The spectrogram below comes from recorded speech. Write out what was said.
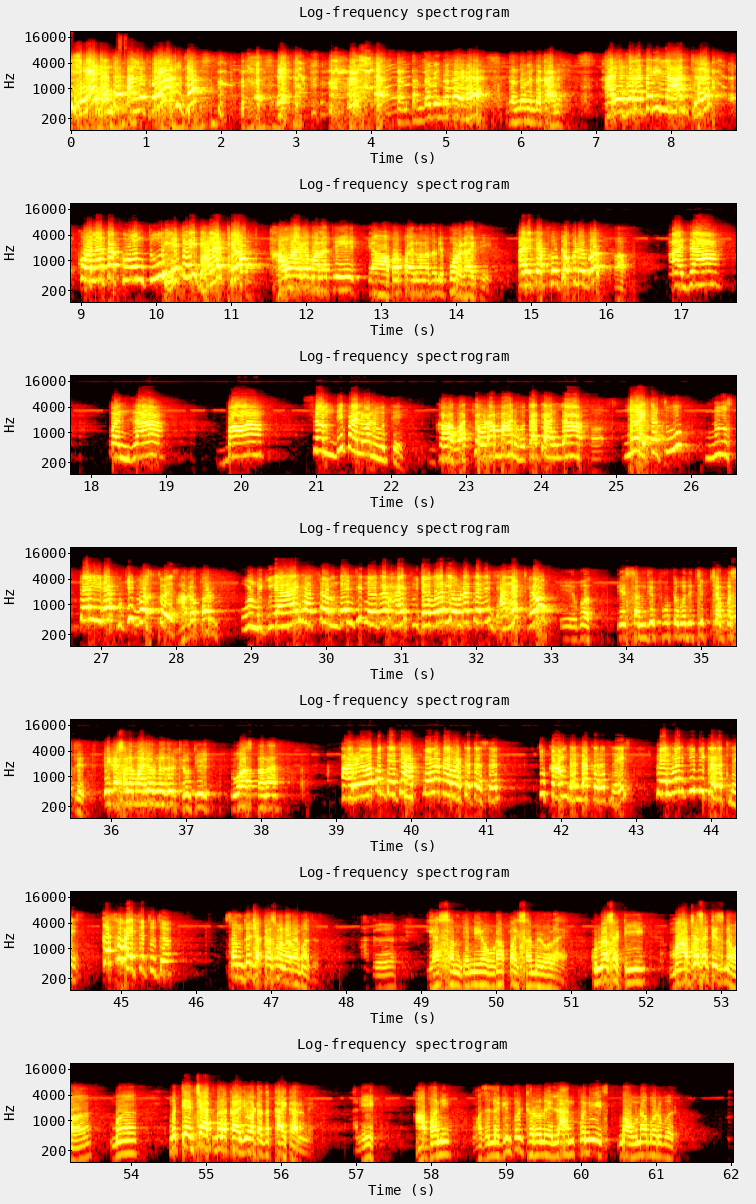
हे धंदा चाललं होय ना तुझं? धंदा काय नाही धंदा काय नाही. अरे जरा तरी लाज धर. कोणाचा कोण तू हे तरी ध्यानात ठेव. ठाव आहे का मला ते त्या आबा पैलवानाचा मी पोरगा आहे ते. अरे त्या फोटोकडे बघ. हा. आजा पंजा बा समधी पैलवान होते. गावात केवढा मान होता त्यांना. हा. नाहीतर तू नुसत्या इड्या फुकीत बसतोय. अगं पण उंडग्या ह्या समध्यांची नजर आहे तुझ्यावर एवढं तरी ध्यानात ठेव. ए बघ ते संदीप फोटो मध्ये चिपचाप बसलेत. ते कशाला माझ्यावर नजर ठेवतील? तू असताना. अरे पण त्याच्या आत्म्याला काय वाटत असेल? तू काम धंदा करत नाहीस पैलवानकी बी करत नाहीस. कसं व्हायचं तुझं? समजा जक्कास होणार आहे माझं. अगं या समध्याने एवढा पैसा मिळवला आहे कुणासाठी? माझ्यासाठीच नव मग मग त्यांच्या आत्म्याला काळजी वाटायचं काय कारण आहे? आणि आबानी माझं लगीन पण ठरवलंय लहानपणीच माऊना बरोबर.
